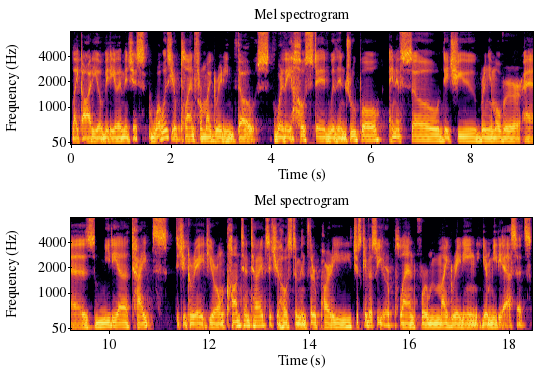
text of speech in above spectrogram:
like audio, video, images. What was your plan for migrating those? Were they hosted within Drupal? And if so, did you bring them over as media types? Did you create your own content types? Did you host them in third party? Just give us your plan for migrating your media assets.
